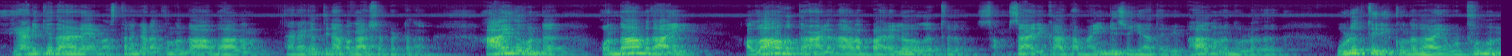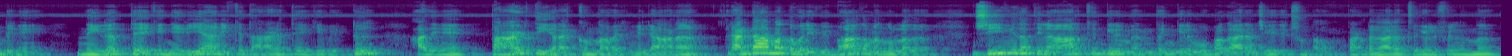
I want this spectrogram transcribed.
നെരിയാണിക്ക് താഴെ വസ്ത്രം കിടക്കുന്നുണ്ട് ആ ഭാഗം നരകത്തിന് അവകാശപ്പെട്ടതാണ്. ആയതുകൊണ്ട് ഒന്നാമതായി അള്ളാഹു താഴെ നാളെ പരലോകത്ത് സംസാരിക്കാത്ത മൈൻഡ് ചെയ്യാത്ത വിഭാഗം എന്നുള്ളത് ഉടുത്തിരിക്കുന്നതായ ഉടുമുണ്ടിനെ നിലത്തേക്ക് ഞെരിയാണിക്ക് താഴത്തേക്ക് വിട്ട് അതിനെ താഴ്ത്തി ഇറക്കുന്നവരിലാണ്. രണ്ടാമത്തെ ഒരു വിഭാഗം എന്നുള്ളത് ജീവിതത്തിൽ ആർക്കെങ്കിലും എന്തെങ്കിലും ഉപകാരം ചെയ്തിട്ടുണ്ടാവും. പണ്ടുകാലത്ത് ഗൾഫിൽ നിന്ന്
